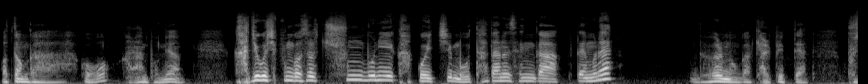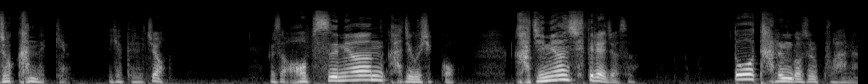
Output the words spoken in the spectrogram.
어떤가 하고 가만 보면 가지고 싶은 것을 충분히 갖고 있지 못하다는 생각 때문에 늘 뭔가 결핍된 부족한 느낌 이게 들죠. 그래서 없으면 가지고 싶고 가지면 시들해져서 또 다른 것을 구하는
